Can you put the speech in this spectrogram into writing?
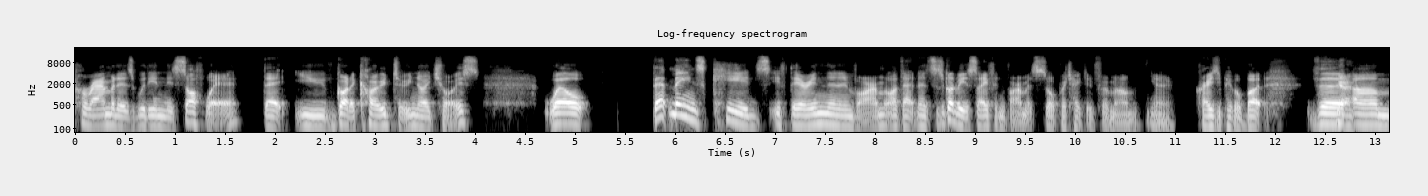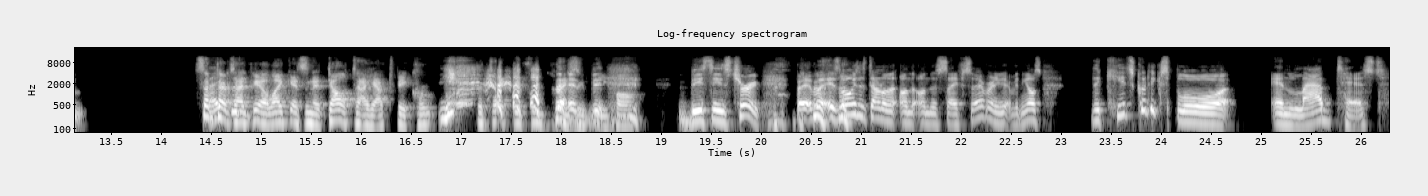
parameters within this software that you've got a code to, no choice. Well, that means kids, if they're in an environment like that, and it's, it's got to be a safe environment, it's all protected from um, you know, crazy people. But the Yeah. um, Sometimes I feel like as an adult, I have to be cr- protected from crazy people. this is true. But, but as long as it's done on, on on the safe server and everything else, the kids could explore and lab test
